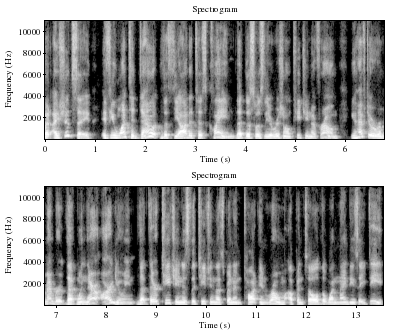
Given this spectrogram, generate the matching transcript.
But I should say, if you want to doubt the Theodotus claim that this was the original teaching of Rome, you have to remember that when they're arguing that their teaching is the teaching that's been taught in Rome up until the 190s AD,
